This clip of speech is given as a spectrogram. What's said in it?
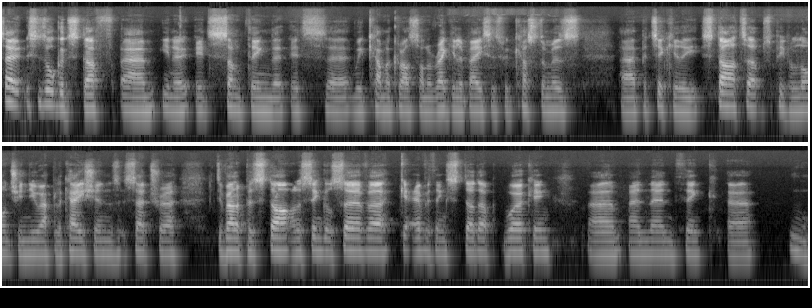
So this is all good stuff. Um, you know, it's something that it's uh, we come across on a regular basis with customers, uh, particularly startups, people launching new applications, etc. Developers start on a single server, get everything stood up, working, um, and then think, uh, hmm,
